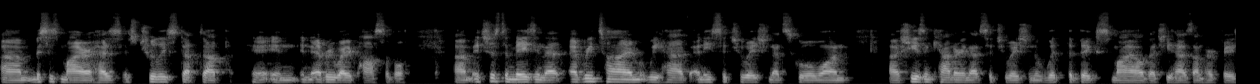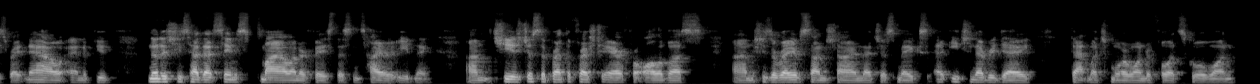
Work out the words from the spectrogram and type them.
um, Mrs. Meyer has has truly stepped up in, in every way possible. Um, it's just amazing that every time we have any situation at School One, uh, she is encountering that situation with the big smile that she has on her face right now. And if you've noticed, she's had that same smile on her face this entire evening. Um, she is just a breath of fresh air for all of us. Um, she's a ray of sunshine that just makes each and every day that much more wonderful at School One.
